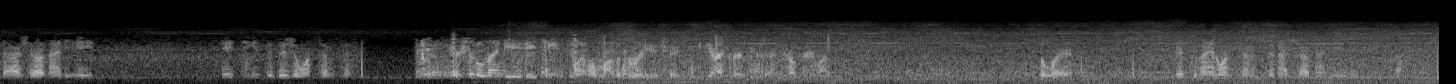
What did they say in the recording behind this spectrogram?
Tower Shuttle 98, 18 Division 177. Air Shuttle 9818, final model for radio check. You got clear man, Control 31. Delaware. 59177, Tower Shuttle 98.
